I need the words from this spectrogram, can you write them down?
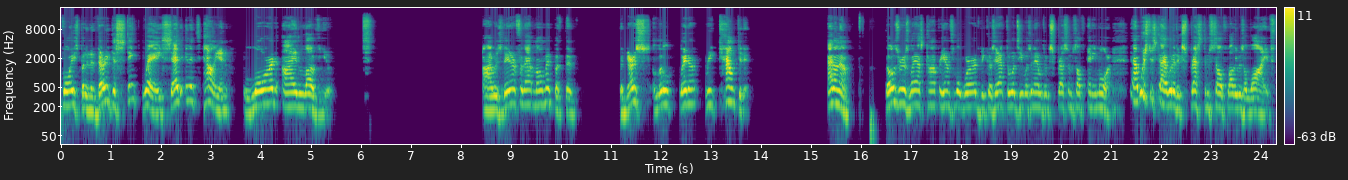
voice, but in a very distinct way, said in Italian, Lord, I love you. I was there for that moment, but the, the nurse a little later recounted it. I don't know. Those were his last comprehensible words because afterwards he wasn't able to express himself anymore. Now, I wish this guy would have expressed himself while he was alive.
